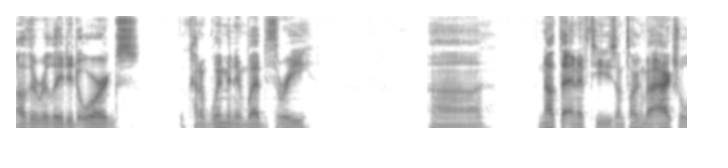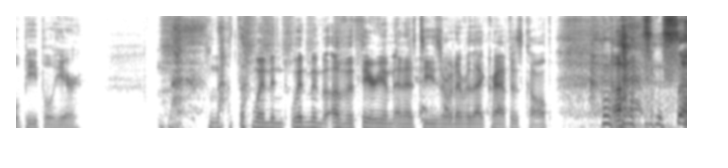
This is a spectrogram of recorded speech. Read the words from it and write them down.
other related orgs kind of women in web 3 uh, not the nfts i'm talking about actual people here not the women women of ethereum nfts or whatever that crap is called. Uh, so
